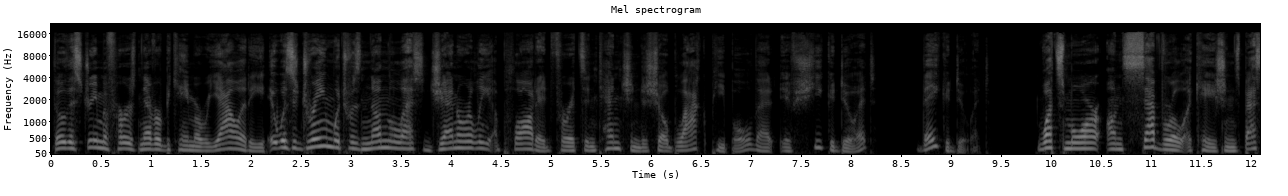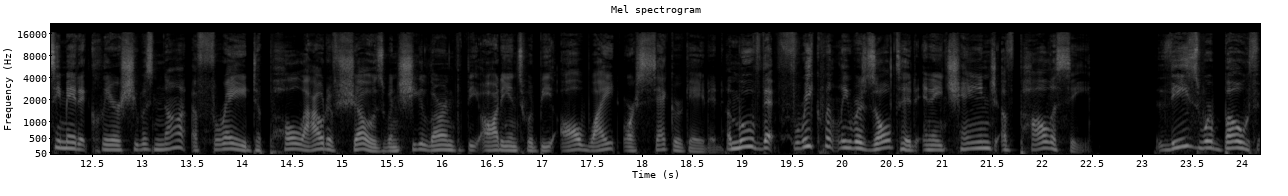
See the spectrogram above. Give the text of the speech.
Though this dream of hers never became a reality, it was a dream which was nonetheless generally applauded for its intention to show black people that if she could do it, they could do it. What's more, on several occasions, Bessie made it clear she was not afraid to pull out of shows when she learned that the audience would be all white or segregated, a move that frequently resulted in a change of policy. These were both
